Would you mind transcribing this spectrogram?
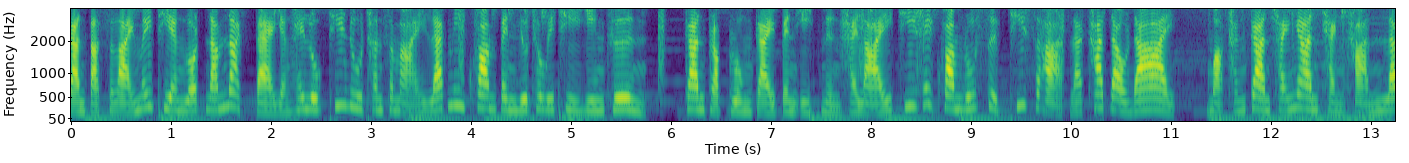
การตัดสไลด์ไม่เพียงลดน้ำหนักแต่ยังให้ลุกที่ดูทันสมัย และมีความเป็นยุทธวิธียิ่งขึ้น การปรับปรุงไกเป็นอีกหนึ่งไฮไลท์ที่ให้ความรู้สึกที่สะอาดและคาดเดาได้ เหมาะทั้งการใช้งานแข่งขันและ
